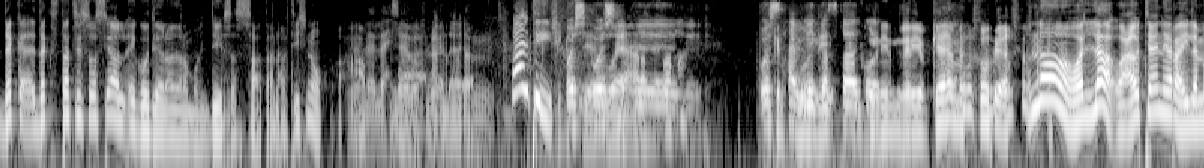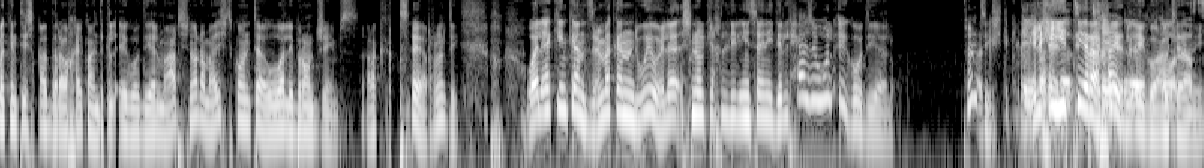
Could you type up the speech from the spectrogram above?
داك داك statut social الايجو ديالو أنا راه مهندس الساط أنا عرفتي شنو؟ لا على حسابك لا، لا، لا. نقدر فهمتي شي واش واش آه،. واش صحاب لي كنكوني- كاسطات كوني المغرب كامل أخويا. نو ولا وعاوتاني راه إلا ما كنتيش قادر واخا يكون عندك الايجو ديال ما عرفتش شنو راه ما غاديش تكون أنت هو ليبرون جيمس. راك قصير فهمتي؟ ولكن كان زعما كندويو على شنو كيخلي الإنسان يدير الحاجة هو الايجو ديالو. فهمتي؟ إلا حيدتي راه خايب الايجو عاوتاني.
